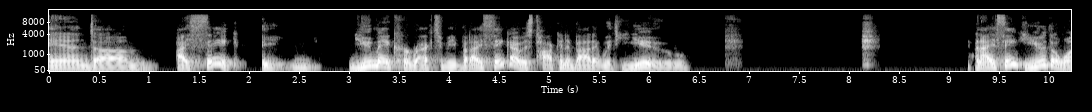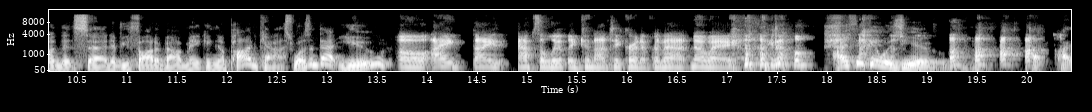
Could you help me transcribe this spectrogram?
And um, I think you may correct me, but I think I was talking about it with you and I think you're the one that said, "Have you thought about making a podcast?" Wasn't that you? Oh, I I absolutely cannot take credit for that. No way. I don't. I think it was you. I, I,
